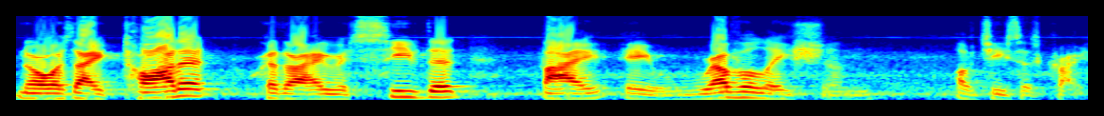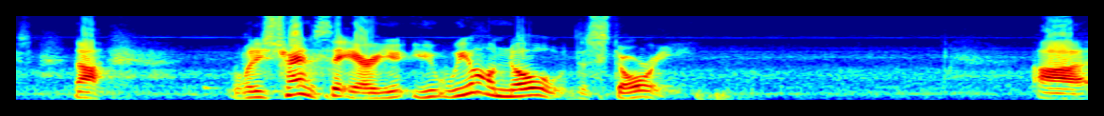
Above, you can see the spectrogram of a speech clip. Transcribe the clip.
nor was I taught it, whether I received it by a revelation of Jesus Christ. Now, what he's trying to say here, you, you, we all know the story. Uh,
